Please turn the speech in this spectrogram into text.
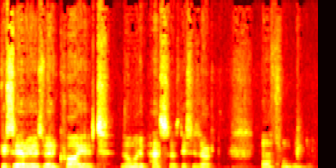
this area is very quiet. Nobody passes. This is our bathroom window.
